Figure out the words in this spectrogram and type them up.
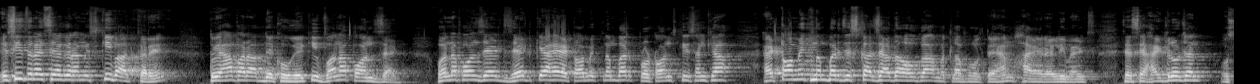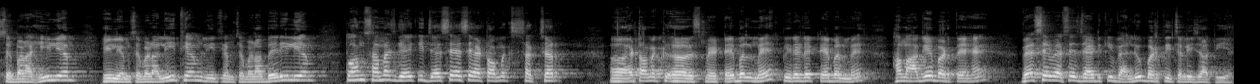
इसी तरह से अगर हम इसकी बात करें तो यहाँ पर आप देखोगे कि one upon Z one upon Z Z क्या है? एटॉमिक नंबर प्रोटॉन्स की संख्या। एटॉमिक नंबर जिसका ज़्यादा होगा मतलब बोलते हैं हम हायर एलिमेंट्स जैसे हाइड्रोजन उससे बड़ा हीलियम हीलियम से बड़ा लिथियम लिथियम से बड़ा बेरिलियम तो हम समझ गए कि जैसे जैसे एटॉमिक स्ट्रक्चर एटॉमिक इसमें टेबल में पीरियडिक टेबल में, हम आगे बढ़ते हैं वैसे वैसे z की वैल्यू बढ़ती चली जाती है।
